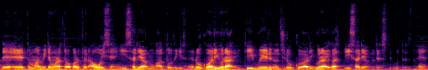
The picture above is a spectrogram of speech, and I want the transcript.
で、え、ー、と、まあ、見てもらったら分かる通り、青い線、イーサリアムが圧倒的ですね。6割ぐらい、TVL のうち6割ぐらいがイーサリアムですということですね。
